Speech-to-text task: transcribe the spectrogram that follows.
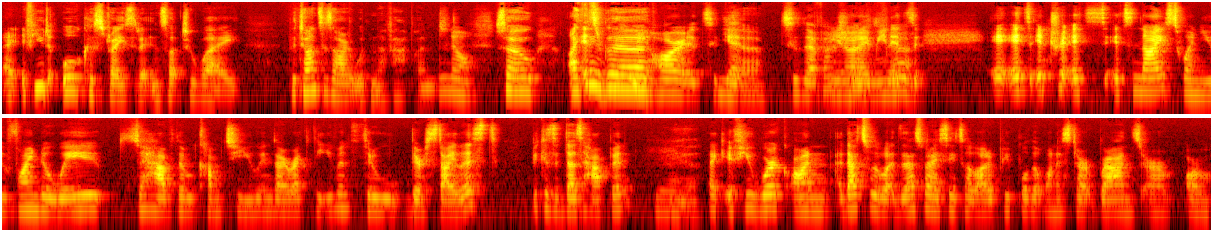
uh, if you'd orchestrated it in such a way, the chances are it wouldn't have happened. No. So I It's think really the hard to get yeah. to them. You know what I mean? yeah. It's it, it's inter- it's it's nice when you find a way to have them come to you indirectly, even through their stylist, because it does happen. yeah. Like if you work on that's what that's what I say to a lot of people that want to start brands or or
